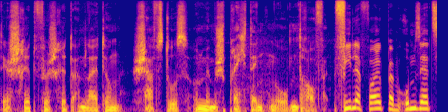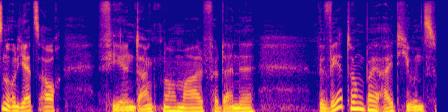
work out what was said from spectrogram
der Schritt-für-Schritt-Anleitung schaffst du es und mit dem Sprechdenken obendrauf. Viel Erfolg beim Umsetzen und jetzt auch vielen Dank nochmal für deine Bewertung bei iTunes.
